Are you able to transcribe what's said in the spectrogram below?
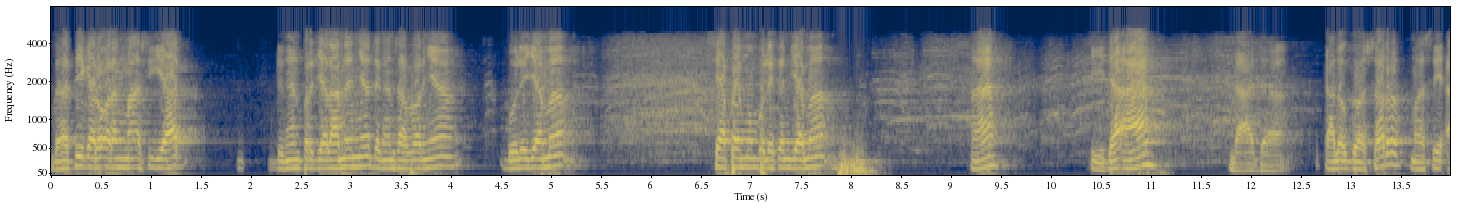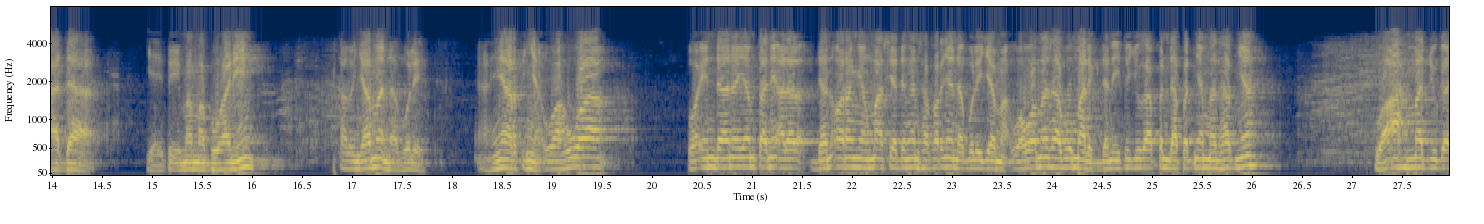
Berarti kalau orang maksiat dengan perjalanannya, dengan safarnya, boleh jama? Siapa yang membolehkan jama? Hah? Tidak ah? Tidak ada. Kalau gosor masih ada. Yaitu Imam Abu Hani. Kalau jama tidak boleh. Nah, ini artinya wahwa wa indana tani ala dan orang yang maksiat dengan safarnya tidak boleh jama. Wahwa mazhabu Malik dan itu juga pendapatnya mazhabnya Wa Ahmad juga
